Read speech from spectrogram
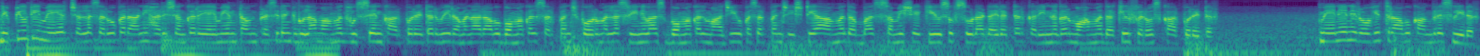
deputy mayor Challa Swaruparani Harishankar AMM town president Ghulam Ahmed Hussain corporator V Ramanarao Bommakal sarpanch Porumalla Srinivas Bommakal మాజీ ఉప sarpanch Ishtiya Ahmed Abbas Sami Sheikh Yusuf SUDA director Karimnagar Mohammed Akhil Feroz corporator Meneni Rohit Rao Congress leader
